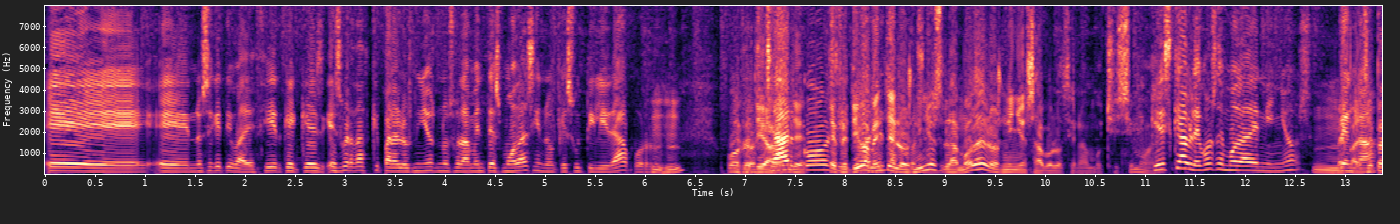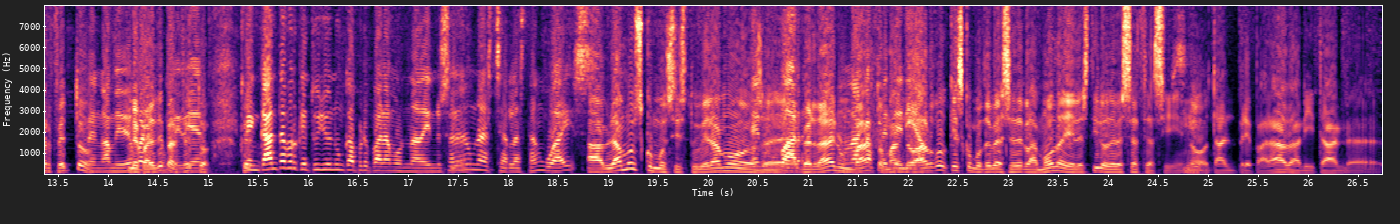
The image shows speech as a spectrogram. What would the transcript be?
Eh, eh, no sé qué te iba a decir, que, que es, es verdad que para los niños no solamente es moda, sino que es utilidad por, por los charcos. Efectivamente, los cosas. niños, la moda de los niños ha evolucionado muchísimo. ¿eh? ¿Quieres que hablemos de moda de niños? Me parece perfecto. Venga, a mí me, Me parece, parece muy bien. perfecto. Me encanta porque tú y yo nunca preparamos nada y nos salen unas charlas tan guays. Hablamos como si estuviéramos, En un eh, bar, ¿verdad? En en un bar tomando algo que es como debe ser la moda y el estilo debe serse así, Sí. no tan preparada ni tan... eh,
